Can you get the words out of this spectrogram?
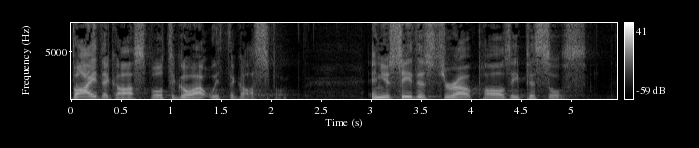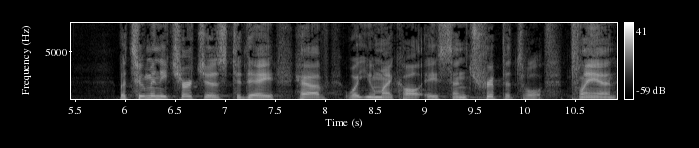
by the gospel to go out with the gospel. And you see this throughout Paul's epistles. But too many churches today have what you might call a centripetal plan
